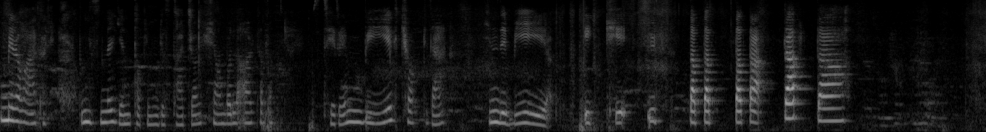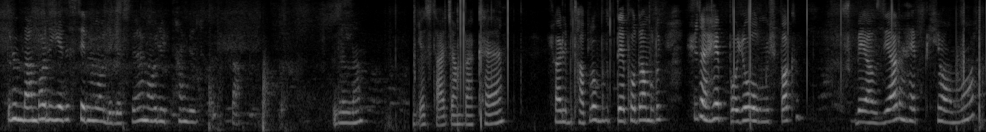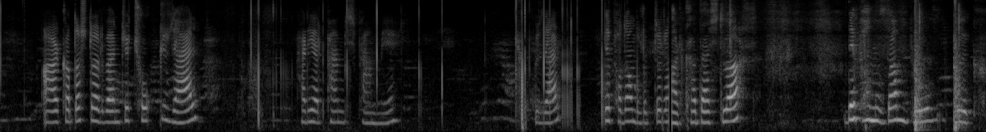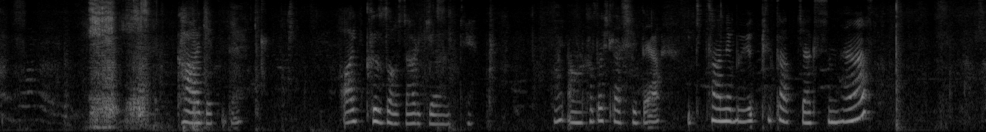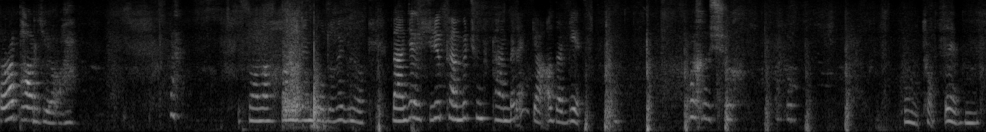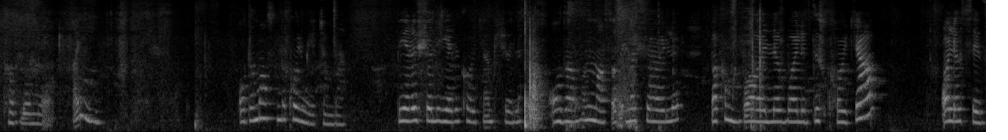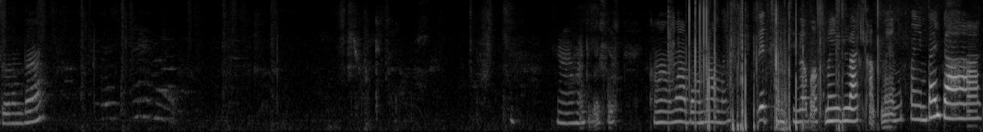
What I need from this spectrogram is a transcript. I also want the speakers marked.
Speaker 1: Merhaba arkadaşlar. Bugün size yeni toplumu göstereceğim. Şu an böyle arkada göstereyim. Büyük çok güzel. Şimdi bir, iki, üç, tap tap tap tap tap tap. Durun ben böyle yeri senin öyle göstereyim. Öyle tam gözüküyor da. Durun. Göstereceğim bakın. Şöyle bir tablo bu depodan bulduk. Şu da hep boya olmuş bakın. Şu beyaz yer hep şey olmuş. Arkadaşlar bence çok güzel. Her yer pembiş pembe. Çok güzel. Depodan bulduk. Durun. Arkadaşlar depomuzdan bulduk. KGP'de. Ay kız azar geldi. Ay arkadaşlar şuraya iki tane büyük pil takacaksınız. Parlıyor. Sonra hangi renk olduğunu bilmiyorum. Bence üstü pembe çünkü pembe renk ya. Az da git. Bakın şu. Hmm, çok sevdim tablomu. Ay. Odama aslında koymayacağım ben. Bir yere şöyle yere koyacağım şöyle. Odamın masasına şöyle bakın böyle böyle düz koyacağım. Öyle seviyorum ben. Olmuş. Hadi görüşürüz. Kanalıma abone olmayı ve tintine basmayı, like atmayı unutmayın. Bay bay.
